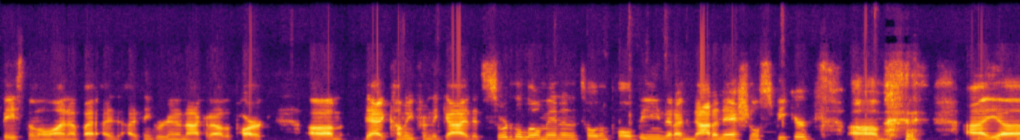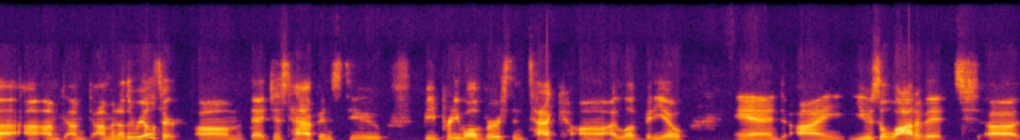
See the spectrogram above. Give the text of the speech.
based on the lineup, I, I, I think we're going to knock it out of the park. Um, that coming from the guy that's sort of the low man in the totem pole, being that I'm not a national speaker. Um, I uh, I'm, I'm I'm another realtor um, that just happens to be pretty well versed in tech. Uh, I love video, and I use a lot of it uh,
